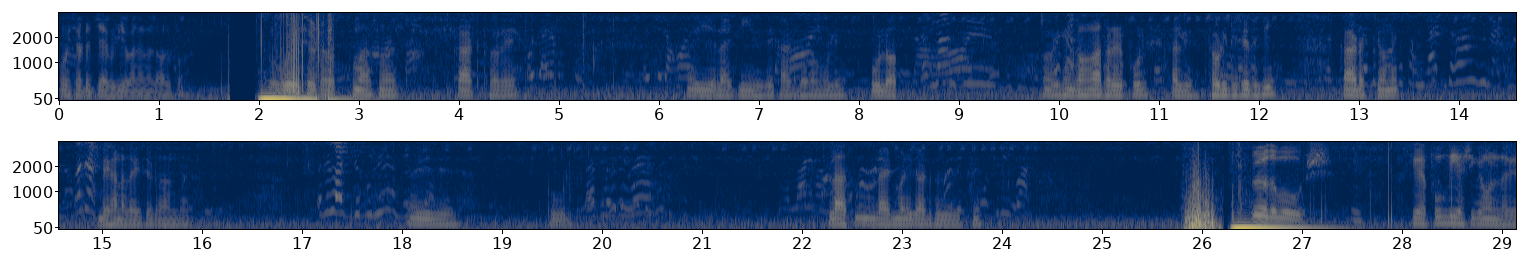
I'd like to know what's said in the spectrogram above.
ওই সাইডে যা ভিডিও বানাবে অল্প তো ওই সাইডে মাছ মাছ কাঠ ধরে ওই লাইট নিয়ে গেছে কাঠ ধরে মুলি পুলত ওইখানে গঙ্গাধরের পুল খালি ছড়ি দিছে দেখি কাঠ হচ্ছে অনেক। দেখানো যায় সেটা আন্দাজ এই যে পুল গ্লাস লাইট মারি কাঠ ধরে দিচ্ছে ও তো বস। কে ফুল দিয়ে আসি কেমন লাগে?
